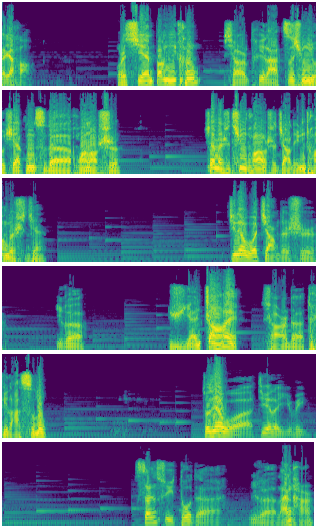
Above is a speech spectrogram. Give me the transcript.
大家好，我是西安邦尼康小儿推拿咨询有限公司的黄老师。下面是听黄老师讲临床的时间。今天我讲的是一个语言障碍小儿的推拿思路。昨天我接了一位三岁多的一个男孩儿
